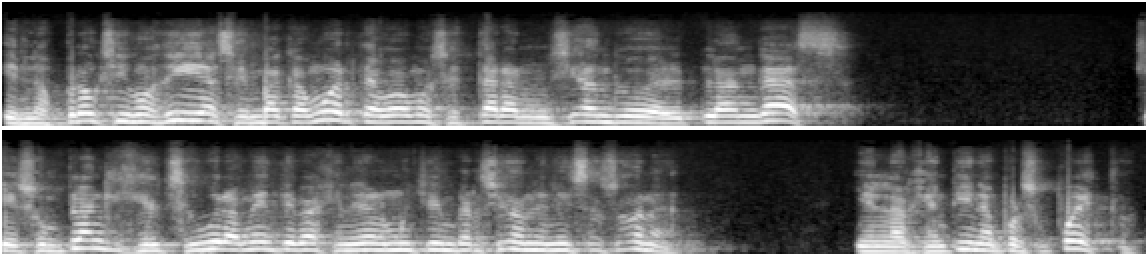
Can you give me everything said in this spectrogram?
En los próximos días en Vaca Muerta vamos a estar anunciando el plan gas, que es un plan que seguramente va a generar mucha inversión en esa zona y en la Argentina, por supuesto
